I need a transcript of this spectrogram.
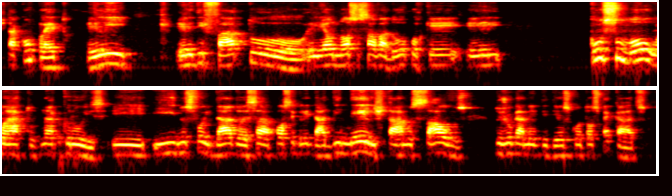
Está completo. Ele ele de fato ele é o nosso salvador porque ele consumou um ato na cruz e, e nos foi dado essa possibilidade de nele estarmos salvos do julgamento de Deus quanto aos pecados.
